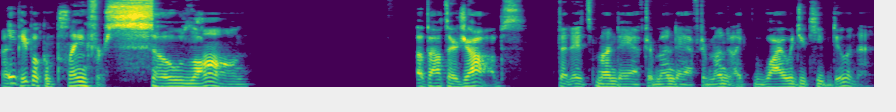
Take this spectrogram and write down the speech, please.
And It- people complain for so long about their jobs that it's Monday after Monday after Monday. Like, why would you keep doing that?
